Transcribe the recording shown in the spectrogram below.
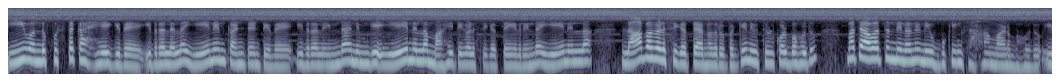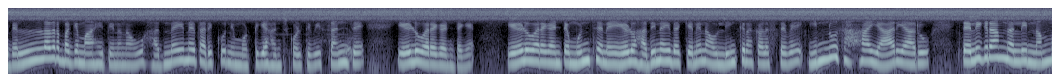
ಈ ಒಂದು ಪುಸ್ತಕ ಹೇಗಿದೆ? ಇದರಲ್ಲೆಲ್ಲ ಏನೇನು ಕಂಟೆಂಟ್ ಇದೆ? ಇದರಲ್ಲಿಂದ ನಿಮಗೆ ಏನೆಲ್ಲ ಮಾಹಿತಿಗಳು ಸಿಗುತ್ತೆ? ಇದರಿಂದ ಏನೆಲ್ಲ ಲಾಭಗಳು ಸಿಗುತ್ತೆ ಅನ್ನೋದ್ರ ಬಗ್ಗೆ ನೀವು ತಿಳ್ಕೊಳ್ಬಹುದು. ಮತ್ತು ಆವತ್ತಿನ ದಿನವೇ ನೀವು ಬುಕ್ಕಿಂಗ್ ಸಹ ಮಾಡಬಹುದು. ಇದೆಲ್ಲದರ ಬಗ್ಗೆ ಮಾಹಿತಿನ ನಾವು ಹದಿನೈದನೇ ತಾರೀಕು ನಿಮ್ಮೊಟ್ಟಿಗೆ ಹಂಚ್ಕೊಳ್ತೀವಿ. ಸಂಜೆ ಏಳುವರೆ ಗಂಟೆಗೆ. ಏಳುವರೆ ಗಂಟೆ ಮುಂಚೆನೇ, ಏಳು ಹದಿನೈದಕ್ಕೇ ನಾವು ಲಿಂಕ್ನ ಕಳಿಸ್ತೇವೆ. ಇನ್ನೂ ಸಹ ಯಾರ್ಯಾರು ಟೆಲಿಗ್ರಾಮ್ನಲ್ಲಿ ನಮ್ಮ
